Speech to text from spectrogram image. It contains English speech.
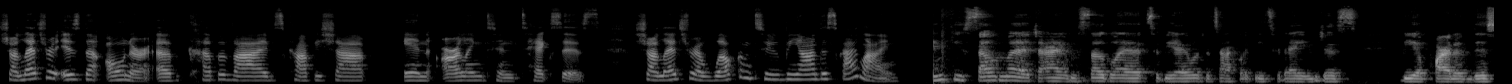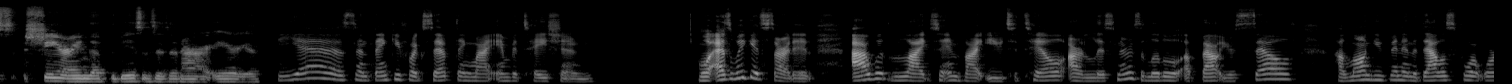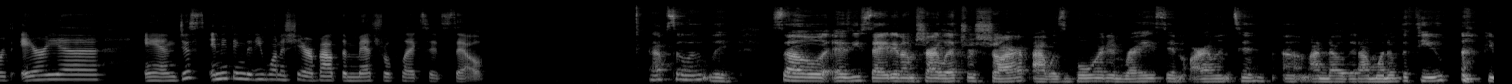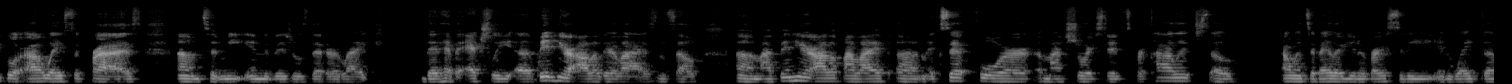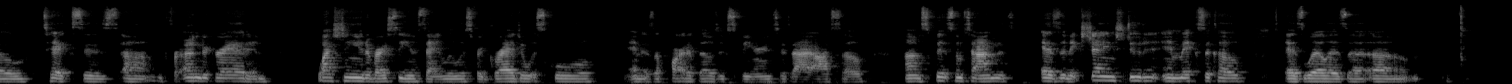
Charletra is the owner of Cup O' Vibes Coffee Shop in Arlington, Texas. Charletra, welcome to Beyond the Skyline. Thank you so much. I am so glad to be able to talk with you today and just be a part of this sharing of the businesses in our area. Yes, and thank you for accepting my invitation. Well, as we get started, I would like to invite you to tell our listeners a little about yourself, how long you've been in the Dallas Fort Worth area, and just anything that you want to share about the Metroplex itself. Absolutely. So, as you stated, I'm Charletra Sharp. I was born and raised in Arlington. Um, I know that I'm one of the few. People are always surprised um, to meet individuals that are like, that have actually uh, been here all of their lives. And so um, I've been here all of my life, um, except for my short stints for college. So, I went to Baylor University in Waco, Texas um, for undergrad and Washington University in St. Louis for graduate school. And as a part of those experiences, I also um, spent some time as, an exchange student in Mexico, as well as a um,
